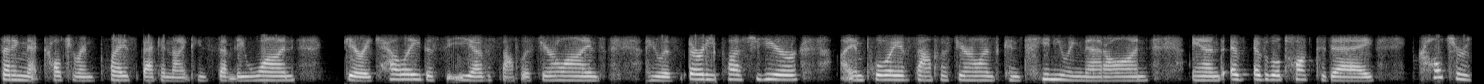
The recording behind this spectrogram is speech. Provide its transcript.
setting that culture in place back in 1971. Gary Kelly, the CEO of Southwest Airlines, who was 30 plus year employee of Southwest Airlines, continuing that on. And as, as we'll talk today, cultures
